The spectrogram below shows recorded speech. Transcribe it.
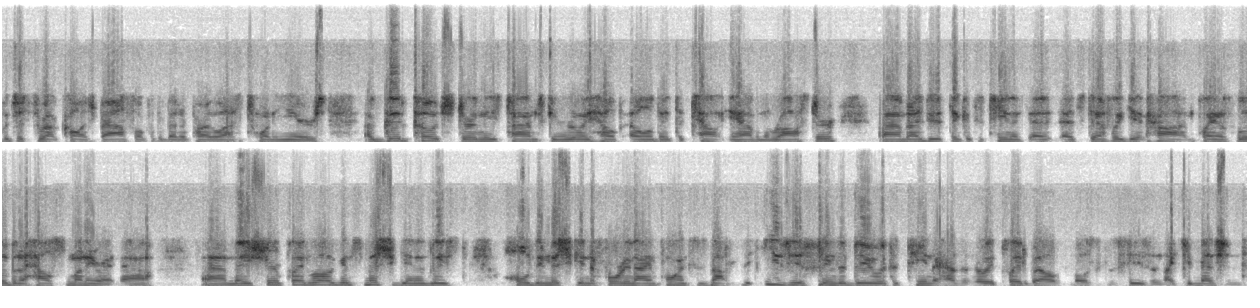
but just throughout college basketball for the better part of the last 20 years. A good coach during these times can really help elevate the talent you have in the roster. Um, but I do think it's a team that, that's definitely getting hot and playing with a little bit of house money right now. Um, they sure played well against Michigan. At least holding Michigan to 49 points is not the easiest thing to do with a team that hasn't really played well most of the season, like you mentioned.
